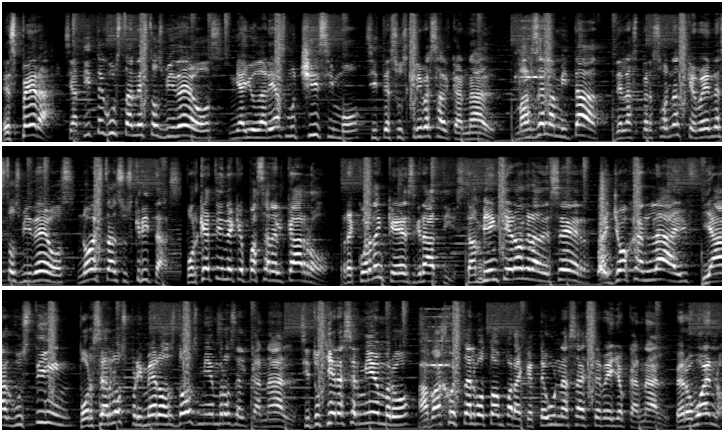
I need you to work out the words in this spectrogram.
Espera, si a ti te gustan estos videos, me ayudarías muchísimo si te suscribes al canal. Más de la mitad de las personas que ven estos videos no están suscritas. ¿Por qué tiene que pasar el carro? Recuerden que es gratis. También quiero agradecer a Johan Life y a Agustín por ser los primeros dos miembros del canal. Si tú quieres ser miembro, abajo está el botón para que te unas a este bello canal. Pero bueno,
